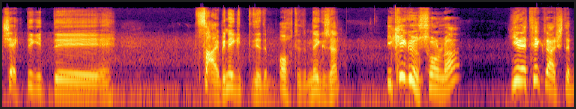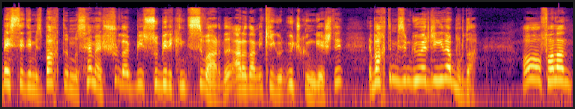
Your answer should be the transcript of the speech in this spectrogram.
Çekti gitti. Sahibine gitti dedim. Oh dedim ne güzel. İki gün sonra yine tekrar işte beslediğimiz baktığımız hemen şurada bir su birikintisi vardı. Aradan iki gün üç gün geçti. E baktım bizim güvercin yine burada. O falan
